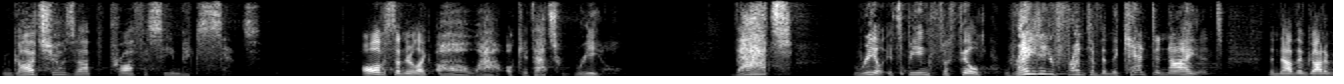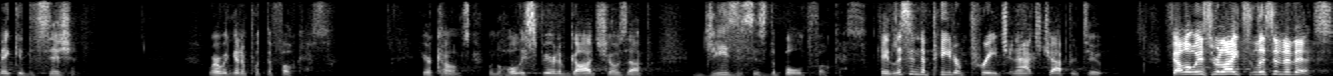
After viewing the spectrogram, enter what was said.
When God shows up, prophecy makes sense. All of a sudden, they're like, oh, wow, okay, that's real. That's real. It's being fulfilled right in front of them. They can't deny it. Then now they've got to make a decision. Where are we going to put the focus? Here comes. When the Holy Spirit of God shows up, Jesus is the bold focus. Okay, listen to Peter preach in Acts chapter 2. Fellow Israelites, listen to this.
